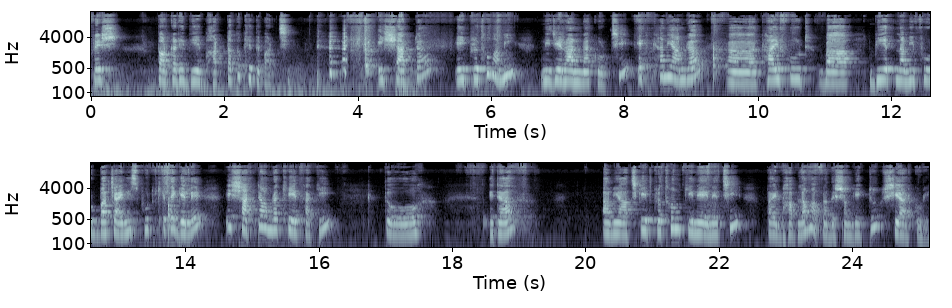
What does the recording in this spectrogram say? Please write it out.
ফ্রেশ তরকারি দিয়ে ভাতটা তো খেতে পারছি। এই শাকটা এই প্রথম আমি নিজে রান্না করছি। এখানে আমরা থাই ফুড বা ভিয়েতনামি ফুড বা চাইনিজ ফুড খেতে গেলে এই শাকটা আমরা খেয়ে থাকি। তো, এটা আমি আজকে প্রথম কিনে এনেছি, তাই ভাবলাম আপনাদের সঙ্গে একটু শেয়ার করি।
